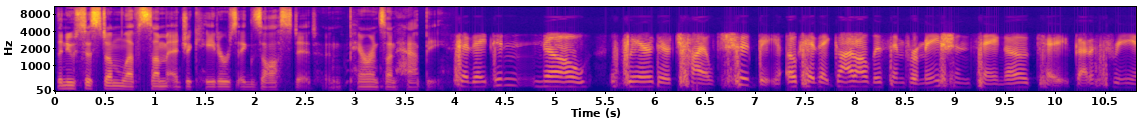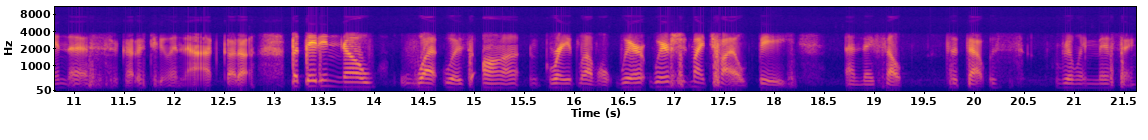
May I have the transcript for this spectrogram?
The new system left some educators exhausted and parents unhappy. They didn't know where their child should be. Okay, they got all this information saying, okay, got a three in this, or got a two in that, got a, but they didn't know what was on grade level. Where where should my child be? And they felt that that was really missing.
